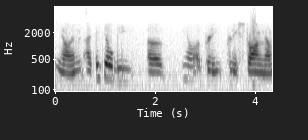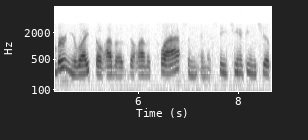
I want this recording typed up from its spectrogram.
you know, and I think there'll be a you know a pretty pretty strong number. And you're right, they'll have a they'll have a class and, and a state championship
